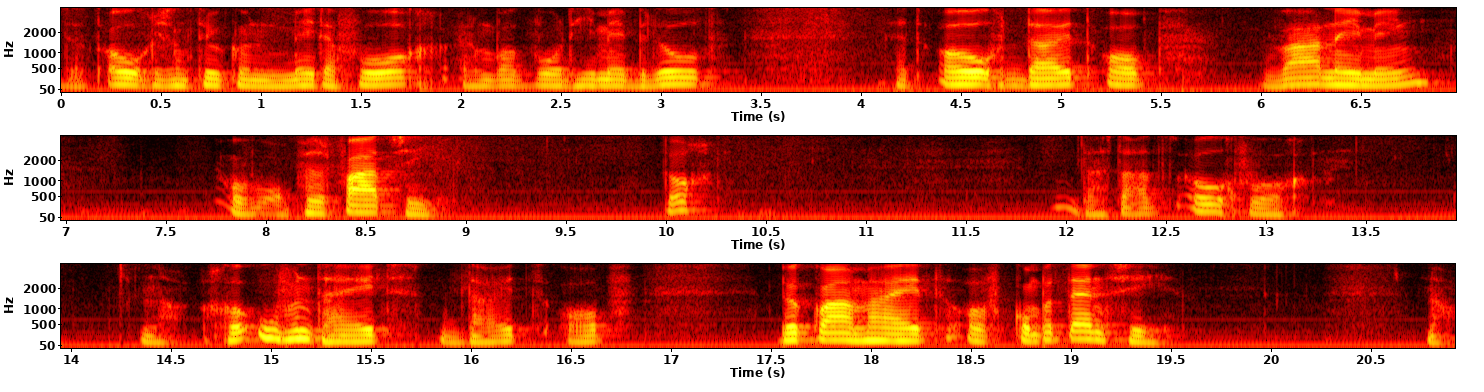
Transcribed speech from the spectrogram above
dat oog is natuurlijk een metafoor. En wat wordt hiermee bedoeld? Het oog duidt op waarneming of observatie. Toch? Daar staat het oog voor. Nou, geoefendheid duidt op bekwaamheid of competentie. Nou,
